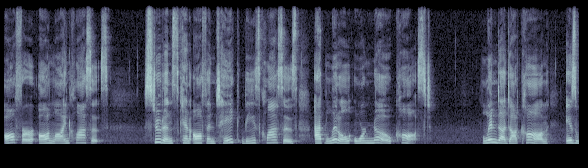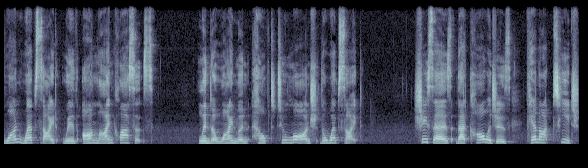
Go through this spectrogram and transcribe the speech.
offer online classes. Students can often take these classes at little or no cost. Lynda.com is one website with online classes. Lynda Weinman helped to launch the website. She says that colleges cannot teach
